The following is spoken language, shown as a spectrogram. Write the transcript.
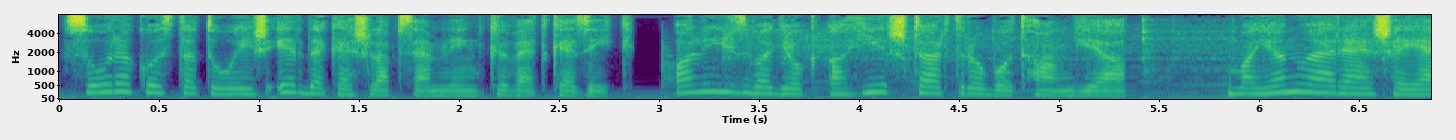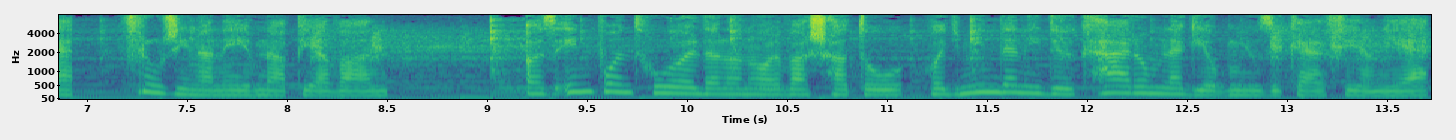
Szórakoztató és érdekes lapszemlénk következik. Alíz vagyok, a hírstart robot hangja. Ma január 1 -e, Fruzsina névnapja van. Az in.hu oldalon olvasható, hogy minden idők három legjobb musical filmje.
